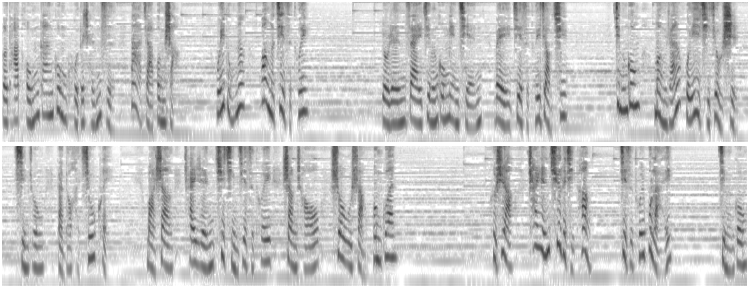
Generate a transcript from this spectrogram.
和他同甘共苦的臣子大加封赏，唯独呢忘了介子推。有人在晋文公面前为介子推叫屈，晋文公猛然回忆起旧事，心中感到很羞愧，马上差人去请介子推上朝受赏封官。可是啊，差人去了几趟，介子推不来，晋文公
